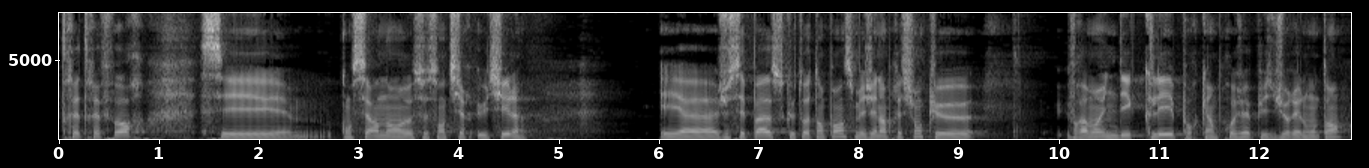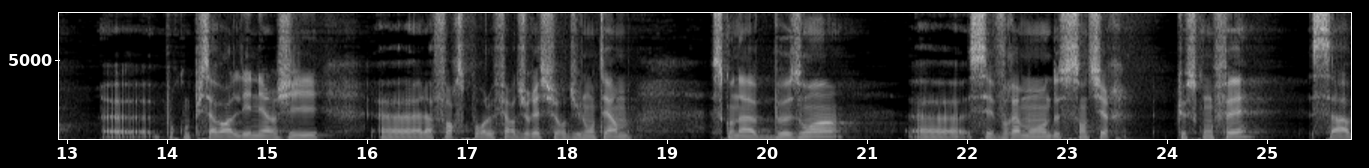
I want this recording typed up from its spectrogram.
très, très fort. C'est concernant euh, se sentir utile. Et euh, je sais pas ce que toi t'en penses, mais j'ai l'impression que vraiment une des clés pour qu'un projet puisse durer longtemps, euh, pour qu'on puisse avoir l'énergie, la force pour le faire durer sur du long terme, ce qu'on a besoin, euh, c'est vraiment de se sentir que ce qu'on fait, ça,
